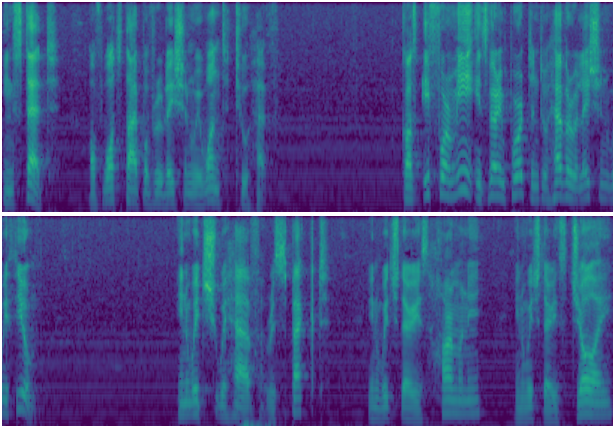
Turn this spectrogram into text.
instead of what type of relation we want to have. Because if for me it's very important to have a relation with you in which we have respect, in which there is harmony, in which there is joy,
